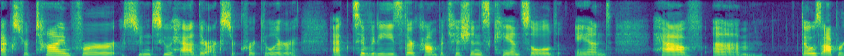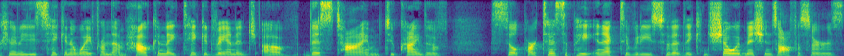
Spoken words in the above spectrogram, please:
extra time, for students who had their extracurricular activities, their competitions canceled, and have um, those opportunities taken away from them, how can they take advantage of this time to kind of still participate in activities so that they can show admissions officers,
